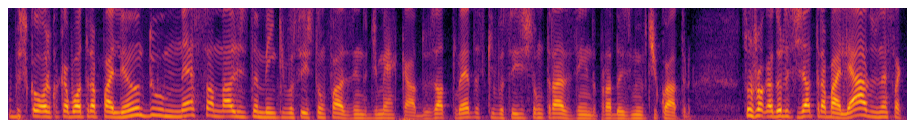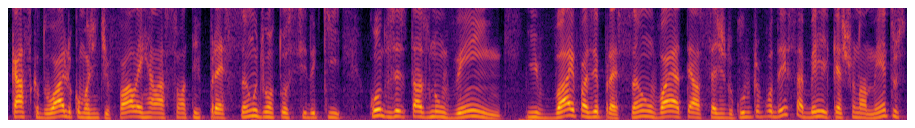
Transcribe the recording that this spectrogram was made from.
O psicológico acabou atrapalhando nessa análise também que vocês estão fazendo de mercado, os atletas que vocês estão trazendo para 2024. São jogadores já trabalhados nessa casca do alho, como a gente fala, em relação a ter pressão de uma torcida que, quando os resultados não vêm e vai fazer pressão, vai até a sede do clube para poder saber questionamentos.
